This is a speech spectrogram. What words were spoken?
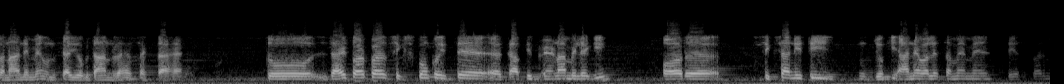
बनाने में उनका योगदान रह सकता है। तो ज़ाहिर तौर पर शिक्षकों को इससे काफ़ी प्रेरणा मिलेगी और शिक्षा नीति जो कि आने वाले समय में देश भर में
